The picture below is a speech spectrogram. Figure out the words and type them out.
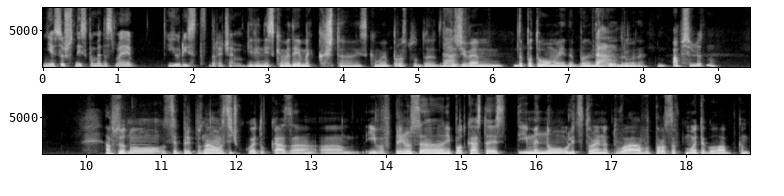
ние всъщност не искаме да сме юрист, да речем. Или не искаме да имаме къща, искаме просто да, да. да живеем, да пътуваме и да бъдем да, някъде другаде. Абсолютно. Абсолютно се припознавам във всичко, което каза а, и в приноса ни подкаста е именно олицетворение на това. Въпросът в моята глава към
